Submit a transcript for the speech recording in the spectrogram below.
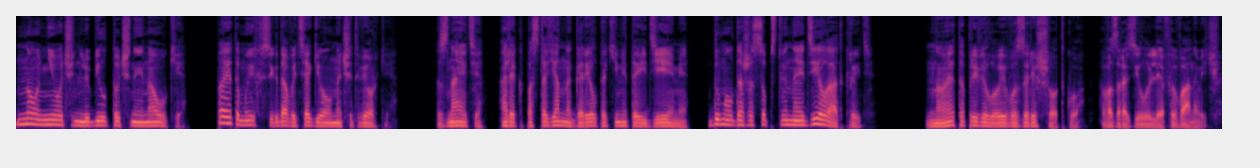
но не очень любил точные науки, поэтому их всегда вытягивал на четверки. Знаете, Олег постоянно горел какими-то идеями, думал даже собственное дело открыть. Но это привело его за решетку, возразил Лев Иванович.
